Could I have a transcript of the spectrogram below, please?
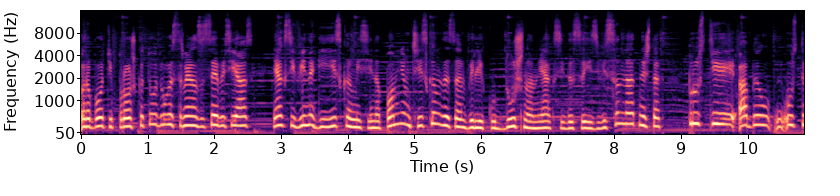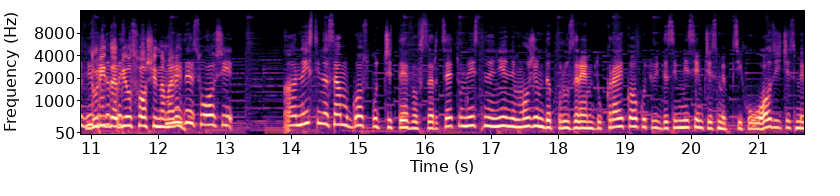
работи прошката, от друга страна за себе си аз някакси винаги искам и си напомням, че искам да съм великодушна, някакси да се извиса над нещата. прости, абе, остави Дори го да е бил с лоши Дори намерения. да е с лоши. А, наистина само Господ чете в сърцето. Наистина ние не можем да прозрем до край, колкото и да си мислим, че сме психолози, че сме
